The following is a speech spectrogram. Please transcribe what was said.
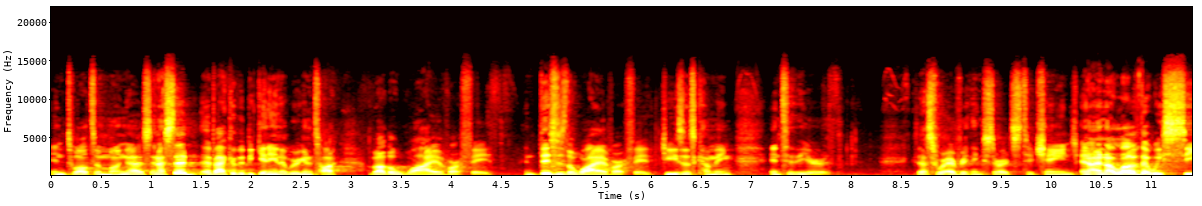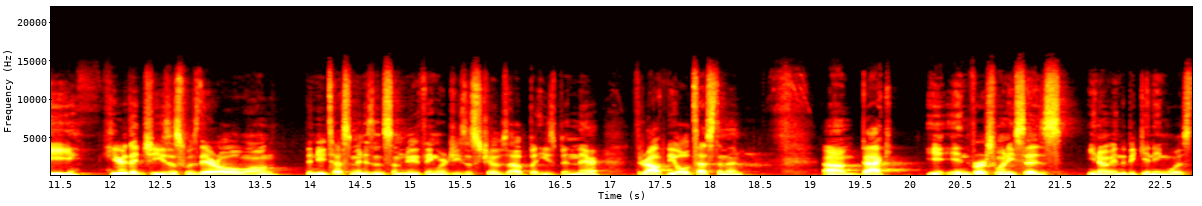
and dwelt among us. And I said back at the beginning that we were going to talk about the why of our faith. And this is the why of our faith Jesus coming into the earth. That's where everything starts to change. And, and I love that we see here that Jesus was there all along. The New Testament isn't some new thing where Jesus shows up, but he's been there throughout the Old Testament. Um, back in, in verse 1, he says, you know, in the beginning was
